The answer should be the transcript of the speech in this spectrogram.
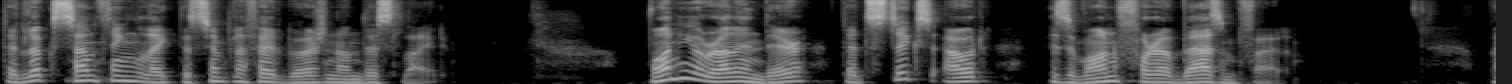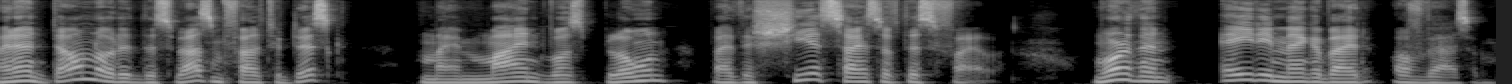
that looks something like the simplified version on this slide. One URL in there that sticks out is one for a WASM file. When I downloaded this WASM file to disk, my mind was blown by the sheer size of this file, more than 80 megabyte of WASM.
